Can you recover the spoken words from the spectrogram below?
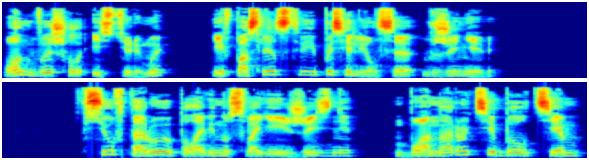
он вышел из тюрьмы и впоследствии поселился в Женеве. Всю вторую половину своей жизни Буонаротти был тем,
